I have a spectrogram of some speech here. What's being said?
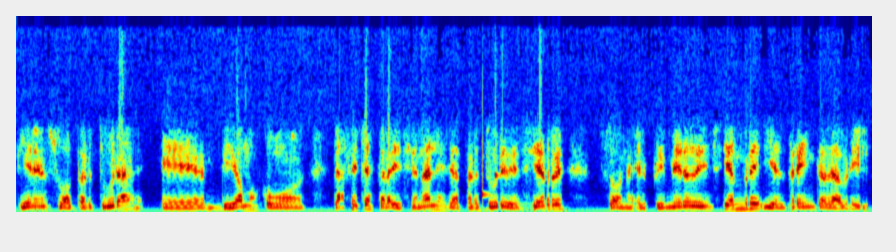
tienen su apertura, eh, digamos como las fechas tradicionales de apertura y de cierre son el primero de diciembre y el 30 de abril.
